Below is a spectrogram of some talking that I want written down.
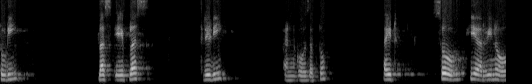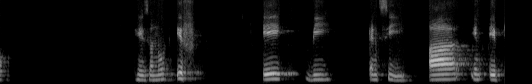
2d plus a plus 3d and goes up to right? So here we know here's one note. If a b and c are in ap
